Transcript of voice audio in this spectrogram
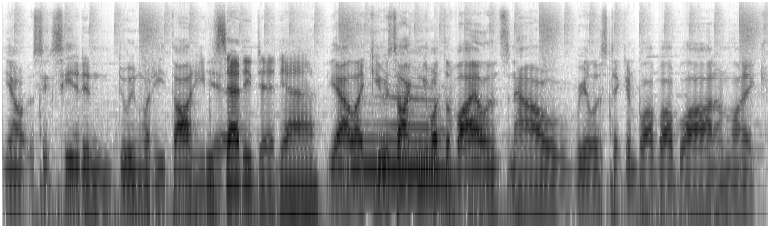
you know, succeeded in doing what he thought he, he did. He said he did, yeah. yeah, like he was talking about the violence and how realistic and blah blah blah, and I'm like,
